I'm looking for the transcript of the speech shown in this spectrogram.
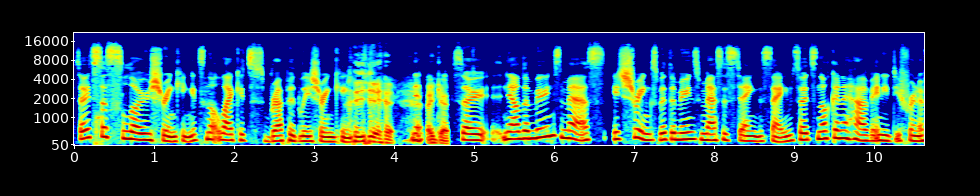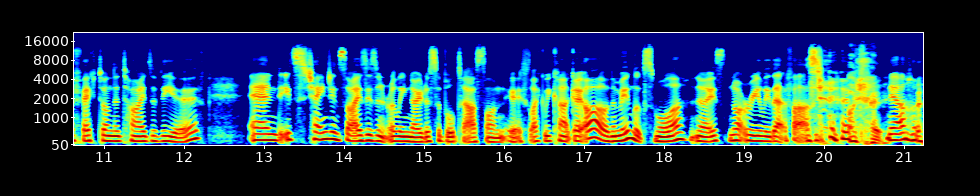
So it's a slow shrinking. It's not like it's rapidly shrinking. yeah. Okay. So now the moon's mass, it shrinks, but the moon's mass is staying the same. So it's not going to have any different effect on the tides of the Earth. And its change in size isn't really noticeable to us on Earth. Like we can't go, oh, the moon looks smaller. No, it's not really that fast. Okay. now,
